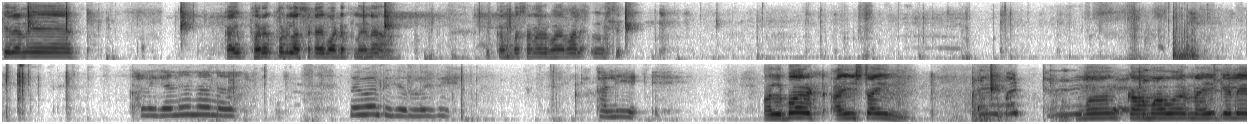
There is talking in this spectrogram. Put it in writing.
केल्याने काही फरक पडेल असं काही वाटत नाही ना? ते कंबसणार भावाला व्यवस्थित खाली घ्या ना ना ना. नाही बोलती घेतलंय ते खाली. Albert Einstein. अरे बट मग कामावर नाही गेले.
